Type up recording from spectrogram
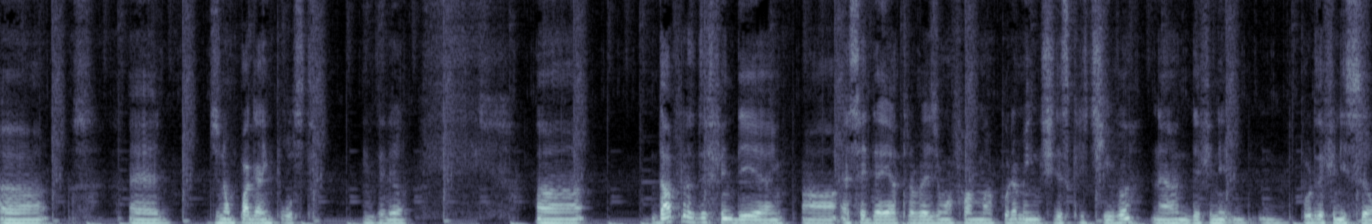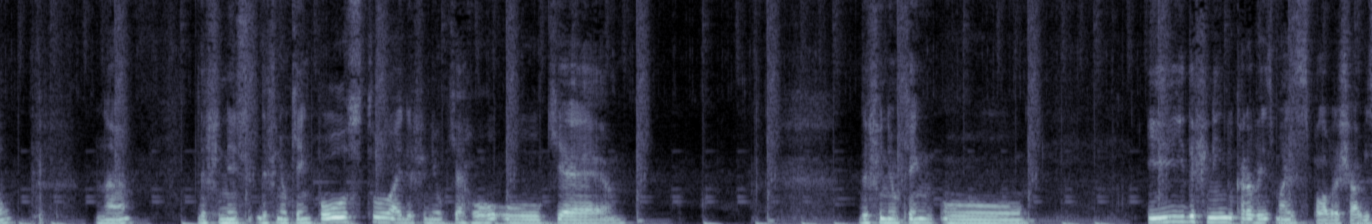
Uh, é, de não pagar imposto, entendeu? Uh, dá para defender a, a, essa ideia através de uma forma puramente descritiva, né? Defini por definição, né? Definir, definir o que é imposto, aí definir o que é o que é definir o que é o e definindo cada vez mais as palavras-chave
